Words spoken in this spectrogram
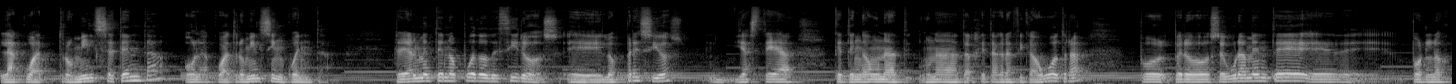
la 4070 o la 4050. Realmente no puedo deciros eh, los precios ya sea que tenga una, tarjeta gráfica u otra, pero seguramente eh, por lo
